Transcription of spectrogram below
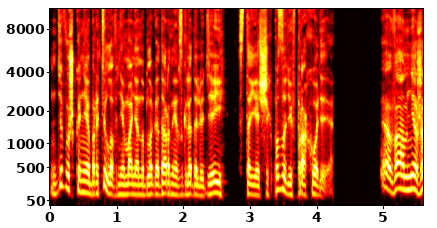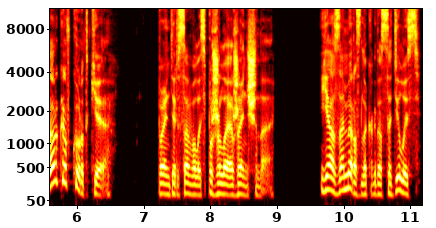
Девушка не обратила внимания на благодарные взгляды людей, стоящих позади в проходе. «Вам не жарко в куртке?» — поинтересовалась пожилая женщина. «Я замерзла, когда садилась,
